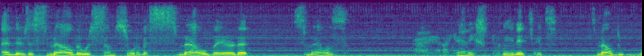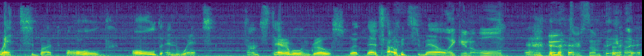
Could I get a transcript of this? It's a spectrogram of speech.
And there's a smell. There was some sort of a smell there that smells. I, I can't explain it. It's it smelled wet but old, old and wet. Sounds terrible and gross, but that's how it smelled. Like an old boot or something? Like-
